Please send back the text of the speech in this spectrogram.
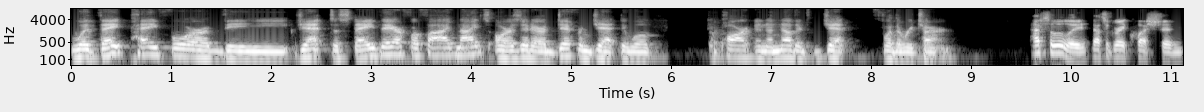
Would they pay for the jet to stay there for five nights, or is it a different jet that will depart and another jet for the return? Absolutely. That's a great question.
